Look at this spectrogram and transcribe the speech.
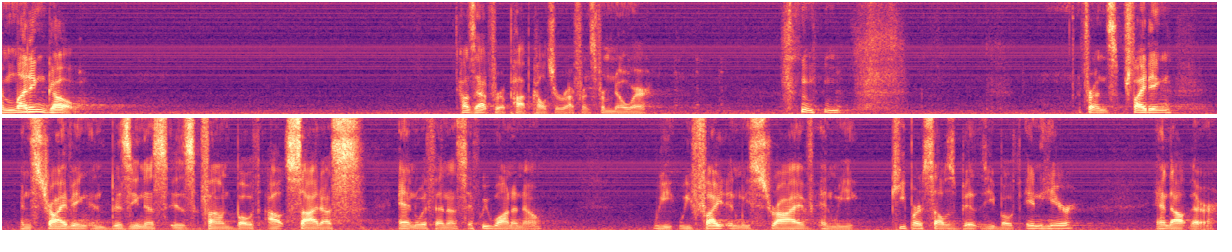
I'm letting go. How's that for a pop culture reference from nowhere? Friends, fighting and striving and busyness is found both outside us and within us if we want to know. We, we fight and we strive and we keep ourselves busy both in here and out there.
